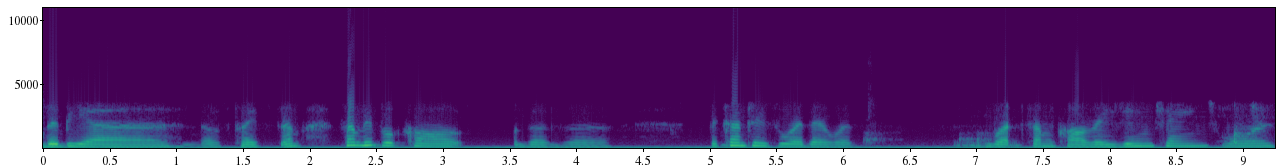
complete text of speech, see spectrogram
Libya and those places? Some some people call the the the countries where there was what some call regime change wars,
